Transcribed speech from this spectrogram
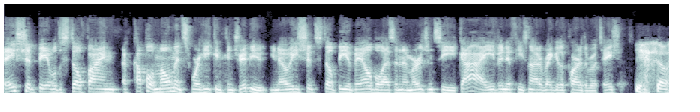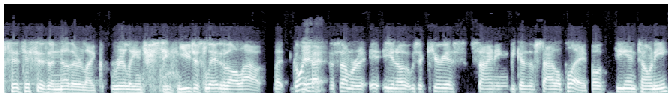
they should be able to still find a couple of moments where he can contribute. You know, he should still be available as an emergency guy, even if he's not a regular part of the rotation. Yeah, so this is another like really interesting. You just laid it all out. But going yeah. back to the summer, it, you know, it was a curious signing because of style of play. Both D'Antoni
